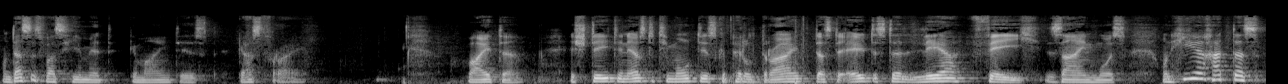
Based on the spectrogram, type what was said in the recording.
Und das ist, was hiermit gemeint ist, gastfrei. Weiter. Es steht in 1. Timotheus Kapitel 3, dass der Älteste lehrfähig sein muss. Und hier hat das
